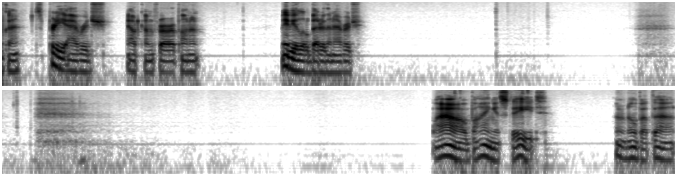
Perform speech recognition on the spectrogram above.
Okay, it's a pretty average outcome for our opponent. Maybe a little better than average. Wow, buying estate. I don't know about that.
